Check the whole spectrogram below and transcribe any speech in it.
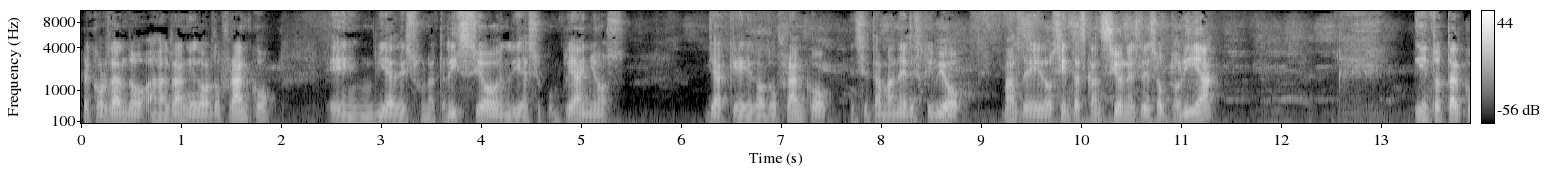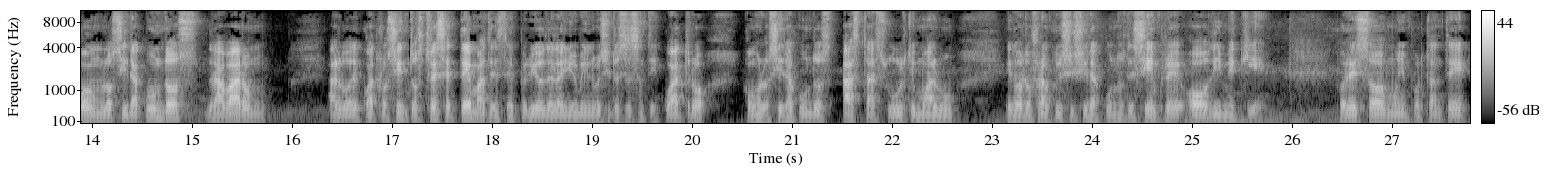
recordando al gran Eduardo Franco en día de su natalicio, en día de su cumpleaños, ya que Eduardo Franco, en cierta manera, escribió más de 200 canciones de su autoría y en total con los iracundos grabaron algo de 413 temas desde el periodo del año 1964, como los iracundos, hasta su último álbum, Eduardo Franco y sus iracundos de siempre, o Dime quién. Por eso es muy importante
